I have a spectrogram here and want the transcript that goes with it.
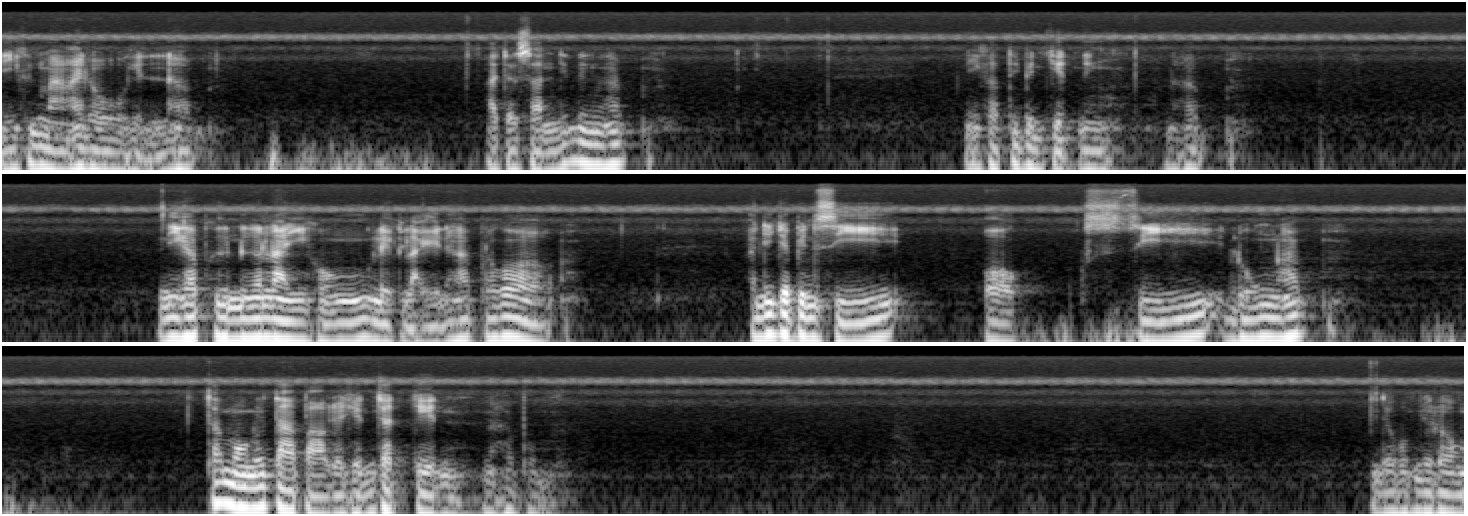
นี้ขึ้นมาให้เราเห็นนะครับ อาจจะสั่นนิดนึงนะครับนี่ครับที่เป็นเจ็ดหนึ่งนะครับ นี่ครับคือเนื้อในของเหล็กไหลนะครับ แล้วก็ อันนี้จะเป็นสีออกสีลุงนะครับ ถ้ามองด้วยตาเปล่าจะเห็นชัดเจนนะครับผมเดี๋ยวผมจะลอง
